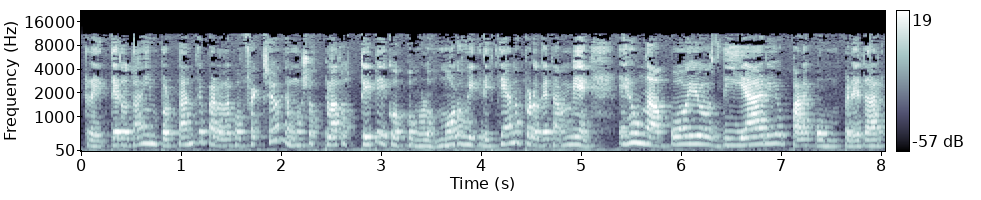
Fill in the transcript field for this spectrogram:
reitero, tan importante para la confección de muchos platos típicos como los moros y cristianos, pero que también es un apoyo diario para completar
